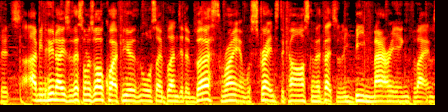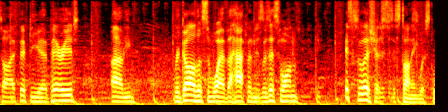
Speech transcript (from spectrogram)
it's I mean, who knows with this one as well? Quite a few of them also blended at birth, right? It was straight into the cask and effectively been marrying for that entire 50 year period. Um, regardless of whatever happens with this one, it's delicious. it's a stunning whiskey.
